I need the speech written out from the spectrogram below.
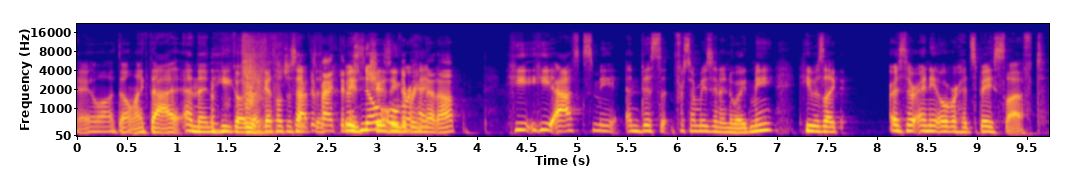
okay, well, I don't like that. And then he goes, I guess I'll just Like have the to. fact that There's he's no choosing to bring that up. He he asks me, and this for some reason annoyed me. He was like, "Is there any overhead space left?"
